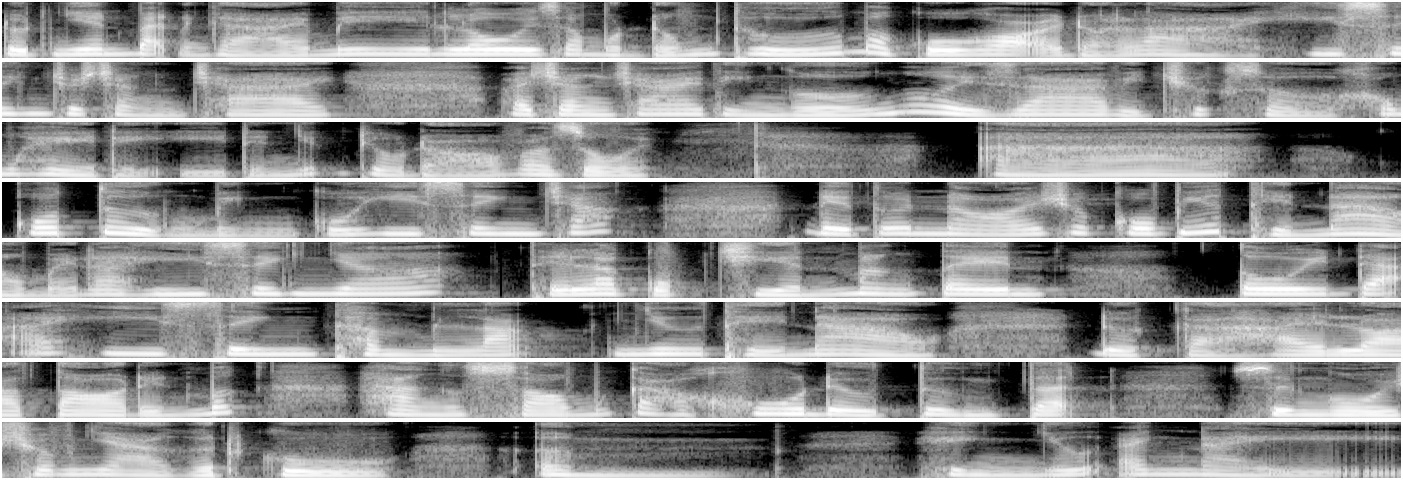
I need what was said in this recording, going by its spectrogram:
Đột nhiên bạn gái mới lôi ra một đống thứ mà cô gọi đó là hy sinh cho chàng trai. Và chàng trai thì ngớ người ra vì trước giờ không hề để ý đến những điều đó và rồi À, cô tưởng mình cô hy sinh chắc. Để tôi nói cho cô biết thế nào mới là hy sinh nhá. Thế là cuộc chiến mang tên tôi đã hy sinh thầm lặng như thế nào. Được cả hai loa to đến mức hàng xóm cả khu đều tường tận rồi ngồi trong nhà gật gù. Ầm um, hình như anh này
